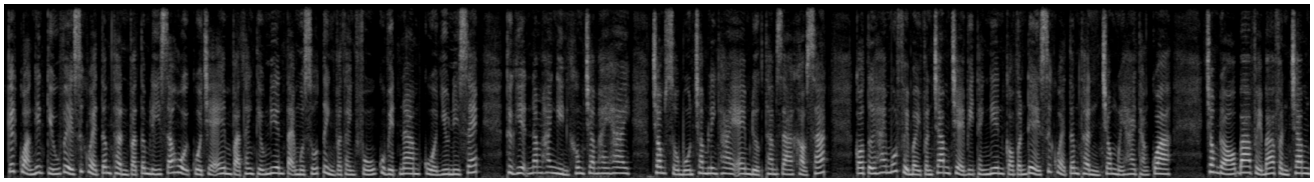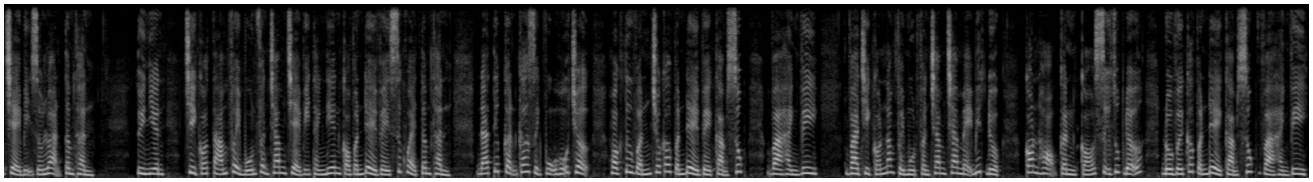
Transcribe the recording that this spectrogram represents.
Kết quả nghiên cứu về sức khỏe tâm thần và tâm lý xã hội của trẻ em và thanh thiếu niên tại một số tỉnh và thành phố của Việt Nam của UNICEF thực hiện năm 2022, trong số 402 em được tham gia khảo sát, có tới 21,7% trẻ vị thành niên có vấn đề sức khỏe tâm thần trong 12 tháng qua, trong đó 3,3% trẻ bị rối loạn tâm thần. Tuy nhiên, chỉ có 8,4% trẻ vị thành niên có vấn đề về sức khỏe tâm thần đã tiếp cận các dịch vụ hỗ trợ hoặc tư vấn cho các vấn đề về cảm xúc và hành vi và chỉ có 5,1% cha mẹ biết được con họ cần có sự giúp đỡ đối với các vấn đề cảm xúc và hành vi.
